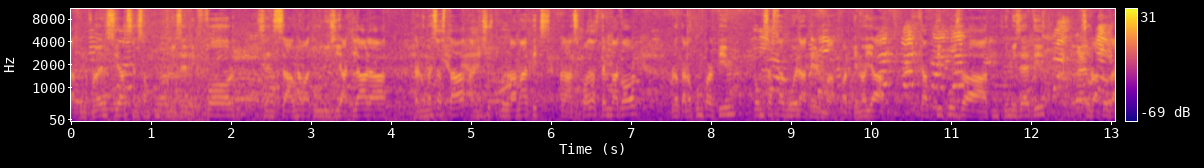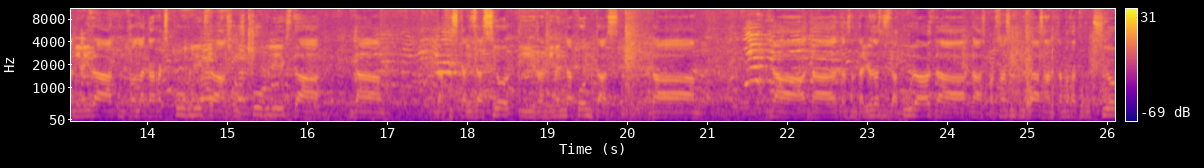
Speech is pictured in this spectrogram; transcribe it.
la confluència sense un compromís ètic fort, sense una metodologia clara, que només està en eixos programàtics en els quals estem d'acord, però que no compartim com s'està duent a terme, perquè no hi ha cap tipus de compromís ètic, sobretot a nivell de control de càrrecs públics, de sous públics, de, de, de fiscalització i rendiment de comptes de, de, de, les anteriors legislatures, de, de les persones implicades en trames de corrupció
